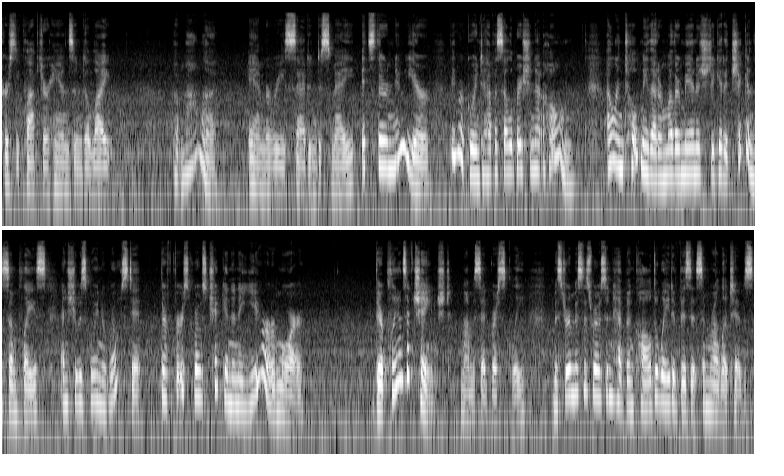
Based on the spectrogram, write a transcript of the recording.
Kirsti clapped her hands in delight. But, Mamma, Anne Marie said in dismay. It's their new year. They were going to have a celebration at home. Ellen told me that her mother managed to get a chicken someplace and she was going to roast it. Their first roast chicken in a year or more. Their plans have changed, Mama said briskly. Mr. and Mrs. Rosen have been called away to visit some relatives,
